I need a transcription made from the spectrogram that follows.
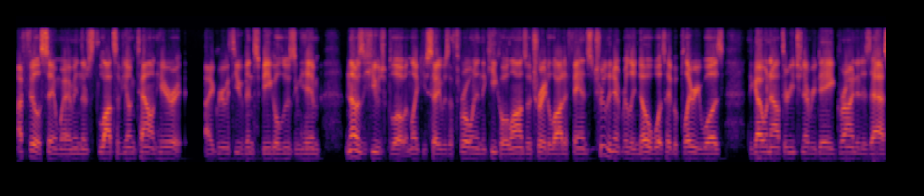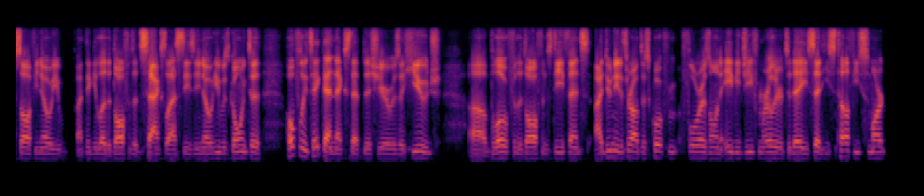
I feel the same way. I mean, there's lots of young talent here. I agree with you. Vince Biegel losing him, and that was a huge blow. And like you said, he was a throw in in the Kiko Alonso trade. A lot of fans truly didn't really know what type of player he was. The guy went out there each and every day, grinded his ass off. You know, he I think he led the Dolphins at sacks last season. You know, he was going to hopefully take that next step this year. It was a huge uh, blow for the Dolphins defense. I do need to throw out this quote from Flores on AVG from earlier today. He said he's tough, he's smart,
